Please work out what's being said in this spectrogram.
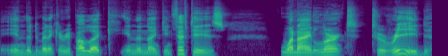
in the Dominican Republic in the 1950s, when I learned to read,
